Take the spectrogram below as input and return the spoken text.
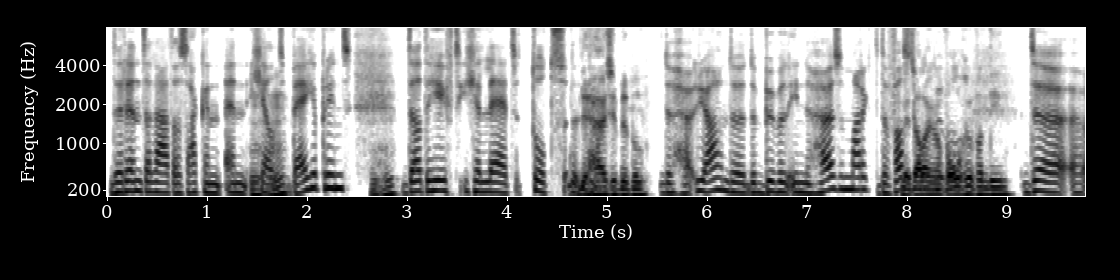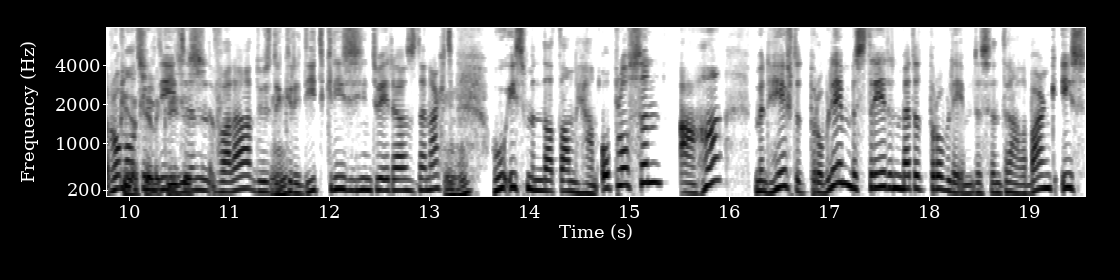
de rente laten zakken en geld bijgeprint. Dat heeft geleid tot De huizenbubbel, de, ja, de, de bubbel in de huizenmarkt, de met alle vastgoedbubbel. gevolgen van die. De eh. Mhm. rommelkredieten, voilà, dus de kredietcrisis in 2008. Hoe is men dat dan gaan oplossen? Aha, men heeft het probleem bestreden met het probleem. De centrale bank is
